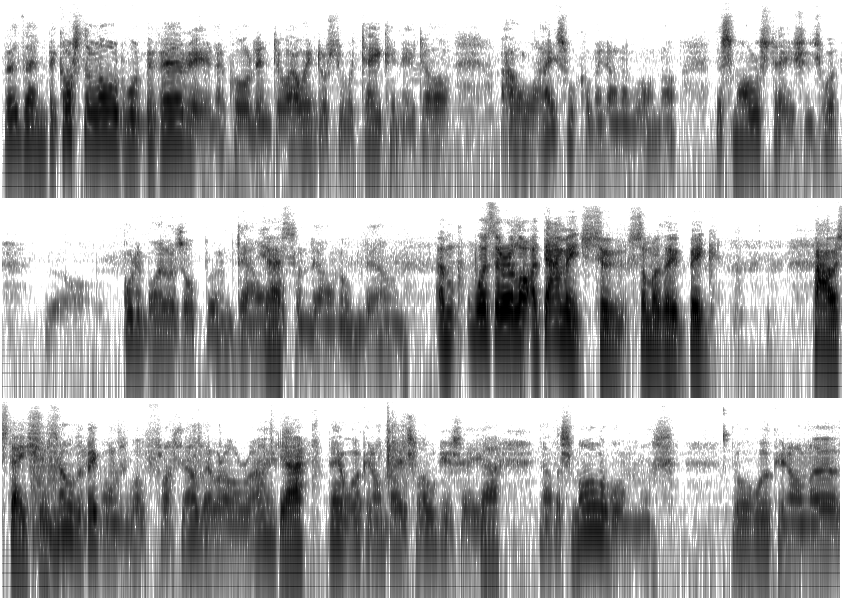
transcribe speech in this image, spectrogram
But then, because the load would be varying according to how industry were taking it or how lights were coming on and whatnot, the smaller stations were putting boilers up and down, Yes. up and down, up and down. and was there a lot of damage to some of the big power stations? No, the big ones were flat out, they were all right. Yeah, They were working on base load, you see. Yeah. Now the smaller ones, they were working on uh,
